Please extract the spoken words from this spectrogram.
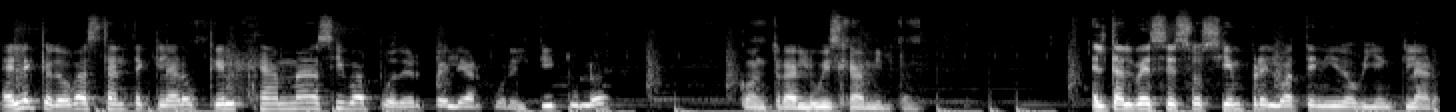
a él le quedó bastante claro que él jamás iba a poder pelear por el título contra Lewis Hamilton. Él tal vez eso siempre lo ha tenido bien claro.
